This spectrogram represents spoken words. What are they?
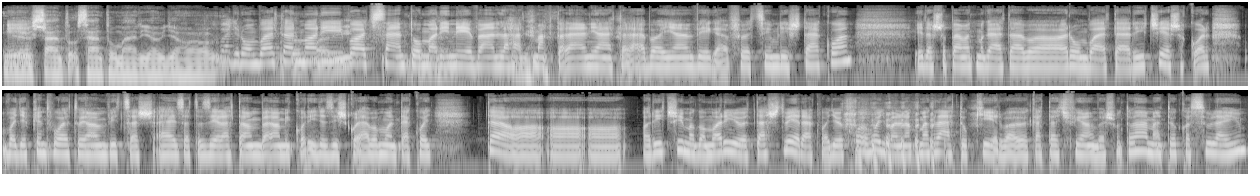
Ugye és Szántó, Szántó Mária, ugye, ha... Vagy Rombalter Mari, vagy Szántó Mari néven lehet Igen. megtalálni általában ilyen végel címlistákon. Édesapámat meg általában Rombalter Ricsi, és akkor vagy egyébként volt olyan vicces helyzet az életemben, amikor így az iskolában mondták, hogy te a, a, a, a Ricsi, meg a Mari, ő testvérek, vagy ők hogy vannak, mert láttuk kiírva őket egy filmbe, és mondtam, elment ők a szüleim.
